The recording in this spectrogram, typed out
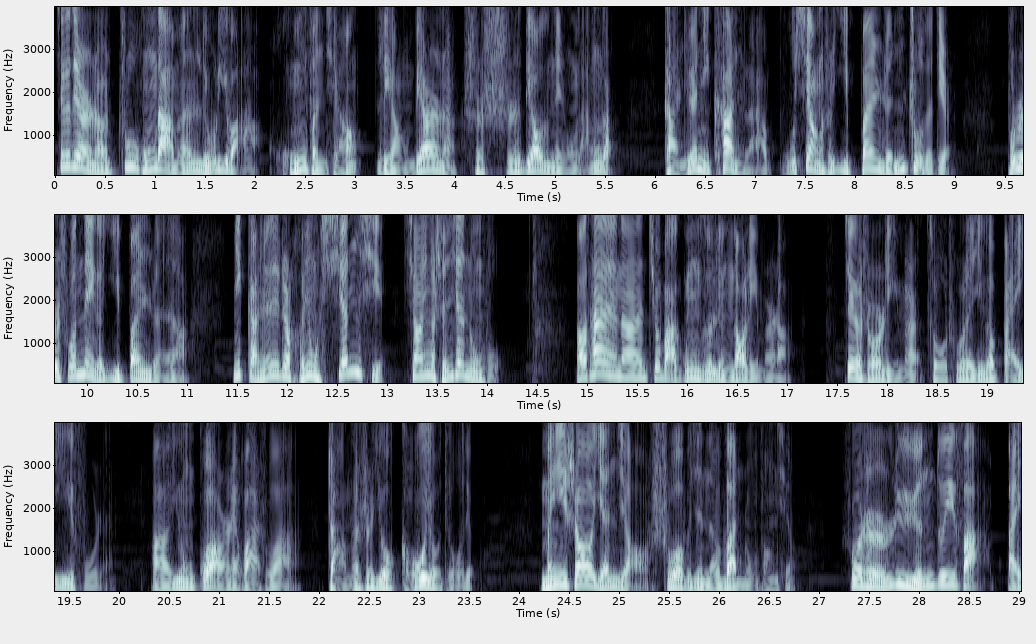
这个地儿呢，朱红大门，琉璃瓦。红粉墙两边呢是石雕的那种栏杆，感觉你看起来啊不像是一般人住的地儿，不是说那个一般人啊，你感觉那地儿很有仙气，像一个神仙洞府。老太太呢就把公子领到里面了。这个时候里面走出了一个白衣妇人啊，用郭老师那话说啊，长得是又狗又丢丢，眉梢眼角说不尽的万种风情，说是绿云堆发。白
